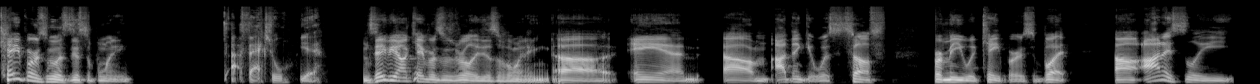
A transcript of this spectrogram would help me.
Capers was disappointing. Uh, factual yeah Xavier Capers was really disappointing. Uh, and um, I think it was tough for me with Capers. But uh, honestly,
